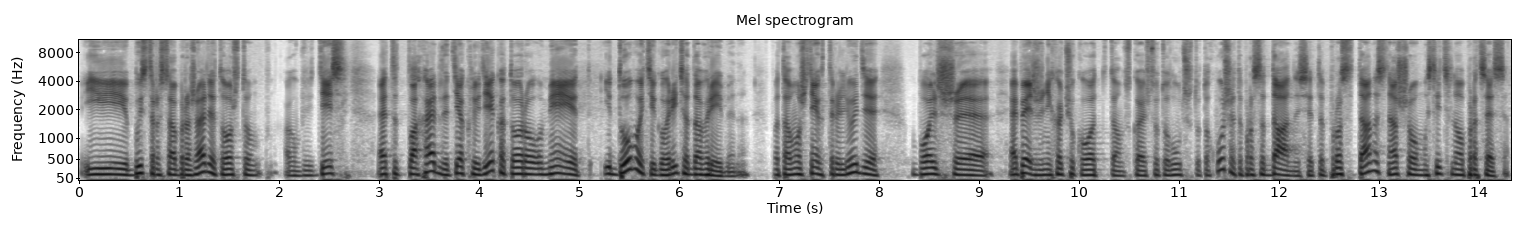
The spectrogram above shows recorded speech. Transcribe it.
и быстро соображать для того, что как бы, здесь это плохая для тех людей, которые умеют и думать, и говорить одновременно. Потому что некоторые люди больше... Опять же, не хочу кого-то там сказать, что-то лучше, что-то хуже. Это просто данность. Это просто данность нашего мыслительного процесса.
